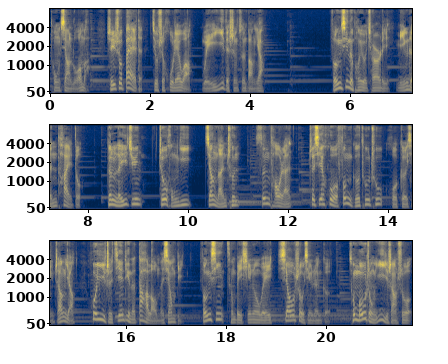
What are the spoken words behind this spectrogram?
通向罗马？谁说 bad 就是互联网唯一的生存榜样？冯鑫的朋友圈里名人太多，跟雷军、周鸿祎、江南春、孙陶然这些或风格突出、或个性张扬、或意志坚定的大佬们相比，冯鑫曾被形容为销售型人格。从某种意义上说，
